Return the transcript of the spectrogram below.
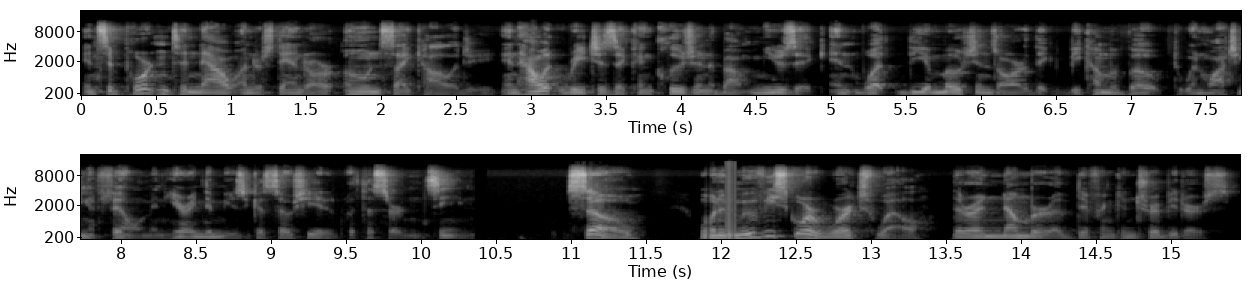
it's important to now understand our own psychology and how it reaches a conclusion about music and what the emotions are that become evoked when watching a film and hearing the music associated with a certain scene. So, when a movie score works well, there are a number of different contributors.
